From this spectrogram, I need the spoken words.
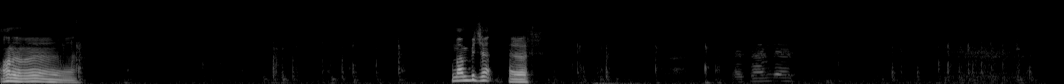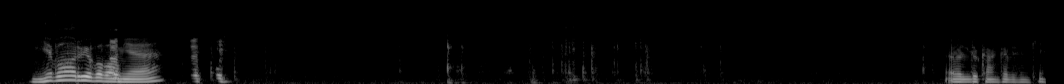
Ananı. Lan bir can. Evet. Efendim? Niye bağırıyor babam ya? Öldü kanka bizimki.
